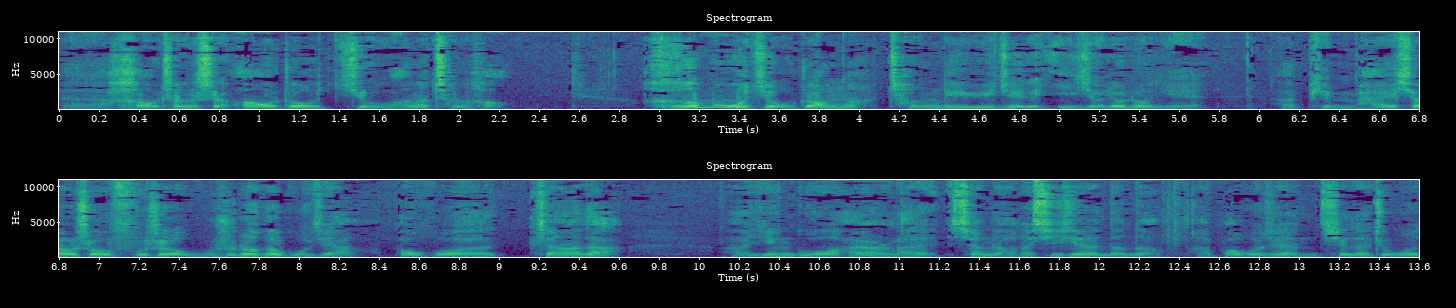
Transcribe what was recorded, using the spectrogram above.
呃，号称是澳洲酒王的称号。和睦酒庄呢，成立于这个一九六六年，啊，品牌销售辐射五十多个国家，包括加拿大。啊，英国、爱尔兰、香港和新西兰等等啊，包括现现在中国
